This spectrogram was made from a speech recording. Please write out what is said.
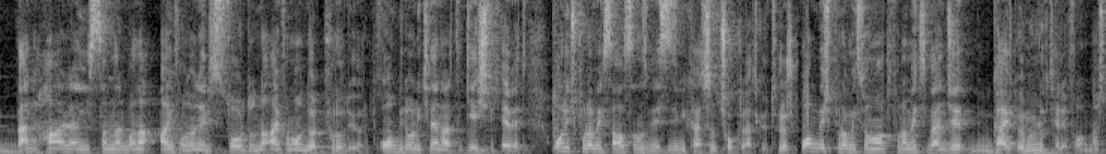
Ben hala insanlar bana iPhone önerisi sorduğunda iPhone 14 Pro diyorum. 11 12'den artık geçtik evet. 13 Pro Max alsanız bile sizi birkaç yıl çok rahat götürür. 15 Pro Max 16 Pro Max bence gayet ömürlük telefonlar.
